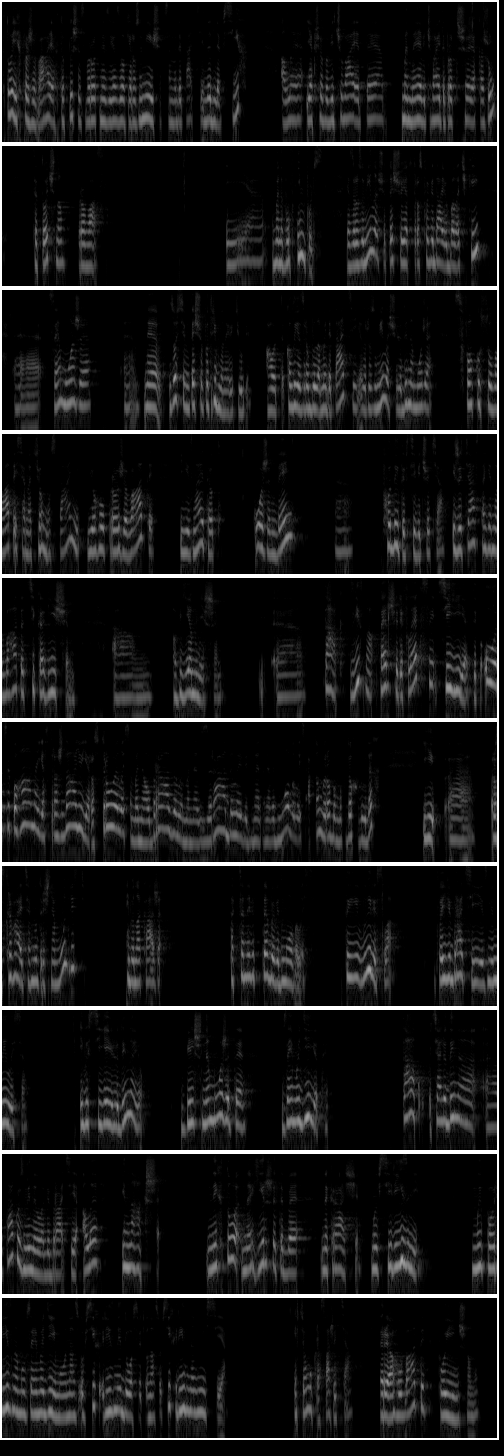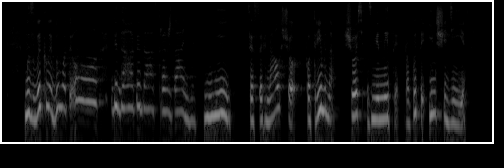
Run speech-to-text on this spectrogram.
Хто їх проживає, хто пише зворотний зв'язок. Я розумію, що це медитації не для всіх. Але якщо ви відчуваєте мене, відчуваєте про те, що я кажу, це точно про вас. І е, у мене був імпульс. Я зрозуміла, що те, що я тут розповідаю балачки, е, це може е, не зовсім те, що потрібно на Ютубі. А от коли я зробила медитації, я зрозуміла, що людина може сфокусуватися на цьому стані, його проживати, і, знаєте, от кожен день входити в ці відчуття. І життя стає набагато цікавішим, об'ємнішим. Е, так, звісно, перші рефлекси ці є. Типу, о, це погано, я страждаю, я розстроїлася, мене образили, мене зрадили, від мене відмовились, а потім ми робимо вдох-видох, і е, розкривається внутрішня мудрість, і вона каже: так це не від тебе відмовились. Ти вирісла, твої вібрації змінилися, і ви з цією людиною більш не можете взаємодіяти. Так, ця людина е, також змінила вібрації, але інакше. Ніхто не гірше тебе, не краще. Ми всі різні. Ми по-різному взаємодіємо. У нас у всіх різний досвід, у нас у всіх різна місія. І в цьому краса життя. Реагувати по-іншому. Ми звикли думати: о, біда, біда, страждання. Ні це сигнал, що потрібно щось змінити, робити інші дії.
